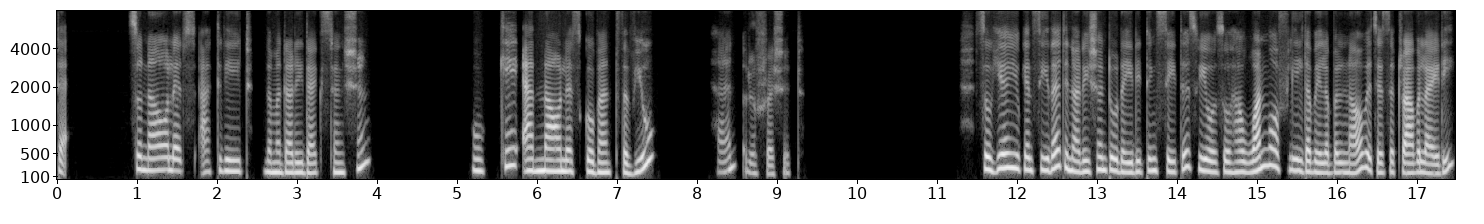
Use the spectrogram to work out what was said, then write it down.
10. So now let's activate the metadata extension. Okay, and now let's go back to the view and refresh it. So here you can see that in addition to the editing status, we also have one more field available now, which is the travel ID.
